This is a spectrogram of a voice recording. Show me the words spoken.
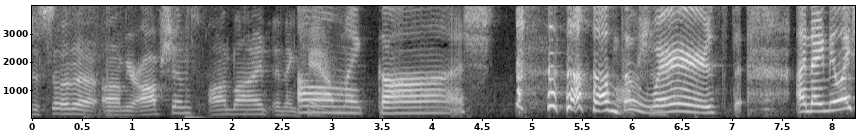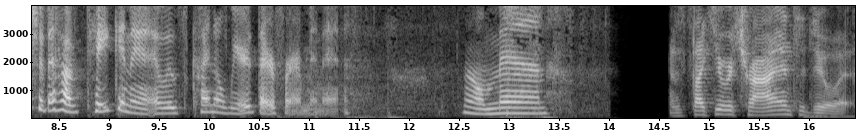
Just go to um, your options online and then Oh my gosh. I'm the worst. And I knew I shouldn't have taken it. It was kind of weird there for a minute. Oh man. It's like you were trying to do it.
